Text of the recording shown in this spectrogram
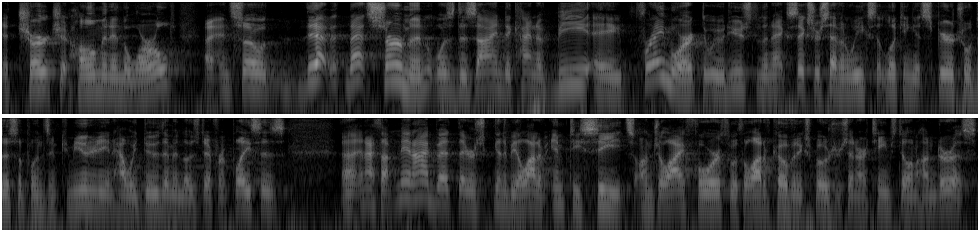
at church, at home, and in the world. Uh, and so that, that sermon was designed to kind of be a framework that we would use for the next six or seven weeks at looking at spiritual disciplines and community and how we do them in those different places. Uh, and I thought, man, I bet there's going to be a lot of empty seats on July 4th with a lot of COVID exposures and our team still in Honduras.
